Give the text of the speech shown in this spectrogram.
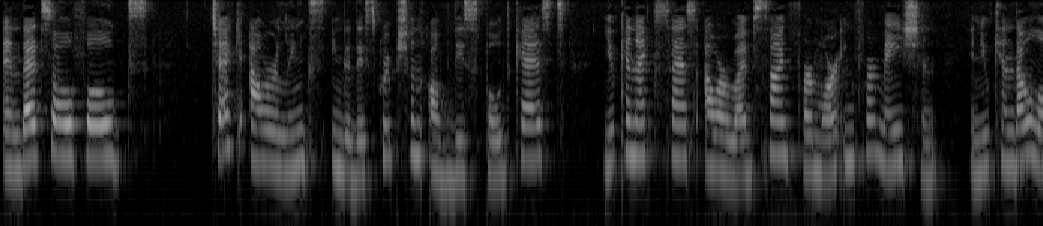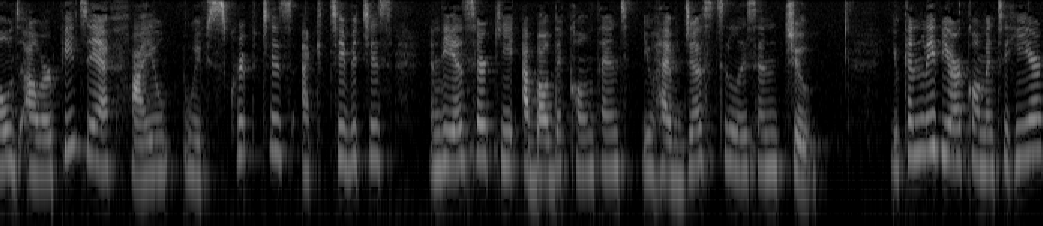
And that's all, folks. Check our links in the description of this podcast. You can access our website for more information and you can download our PDF file with scripts, activities, and the answer key about the content you have just listened to. You can leave your comment here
